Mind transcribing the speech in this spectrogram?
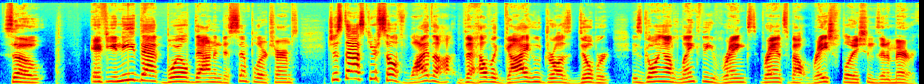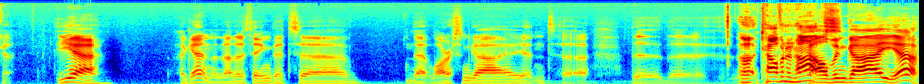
So, if you need that boiled down into simpler terms, just ask yourself why the, the hell the guy who draws Dilbert is going on lengthy ranks, rants about race relations in America. Yeah. Again, another thing that uh, that Larson guy and uh, the the Uh, Calvin and Hobbes. Calvin guy, yeah.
